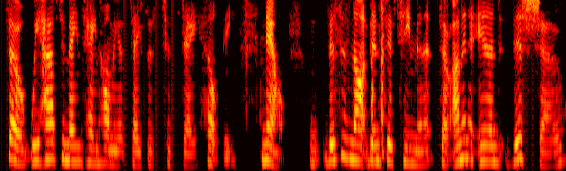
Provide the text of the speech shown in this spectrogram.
So we have to maintain homeostasis to stay healthy. Now, this has not been 15 minutes, so I'm going to end this show.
